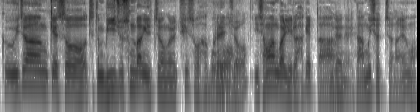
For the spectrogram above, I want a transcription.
그 의장께서 어쨌든 미주 순방 일정을 취소하고 그랬죠. 이 상황 관리를 하겠다 네네. 남으셨잖아요.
